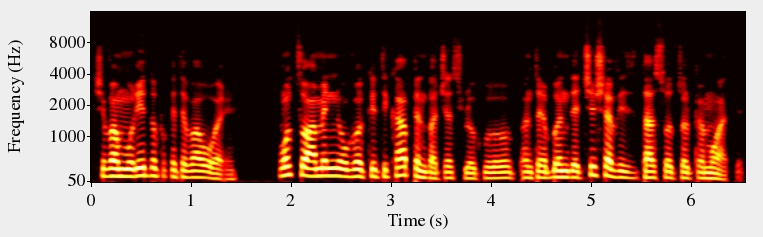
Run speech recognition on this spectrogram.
și va muri după câteva ore. Mulți oameni o vor critica pentru acest lucru, întrebând de ce și-a vizitat soțul pe moarte.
